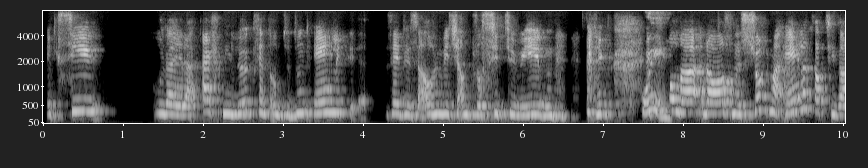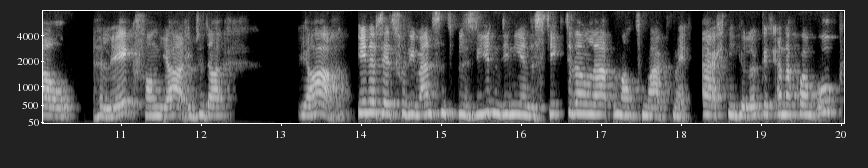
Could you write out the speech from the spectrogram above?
ik zie hoe dat je dat echt niet leuk vindt om te doen, eigenlijk zijn je zelf een beetje aan het prostitueren. En ik, ik vond dat, dat was een shock, maar eigenlijk had hij wel gelijk van, ja, ik doe dat ja, enerzijds voor die mensen te plezieren die niet in de steek te willen laten, maar het maakt mij echt niet gelukkig. En dat kwam ook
